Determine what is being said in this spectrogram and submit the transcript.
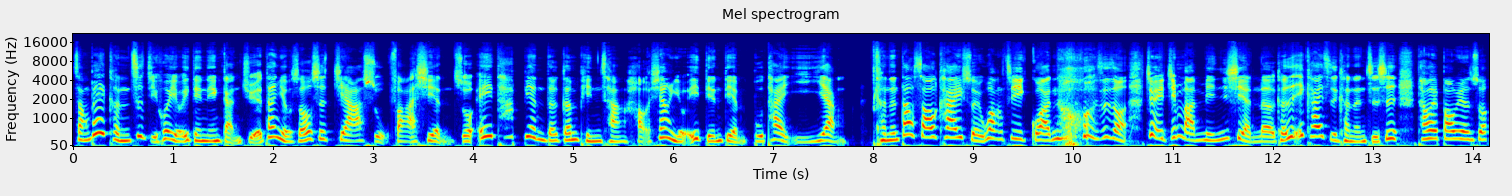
长辈可能自己会有一点点感觉，但有时候是家属发现说，诶，他变得跟平常好像有一点点不太一样，可能到烧开水忘记关或这种就已经蛮明显了。可是，一开始可能只是他会抱怨说，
